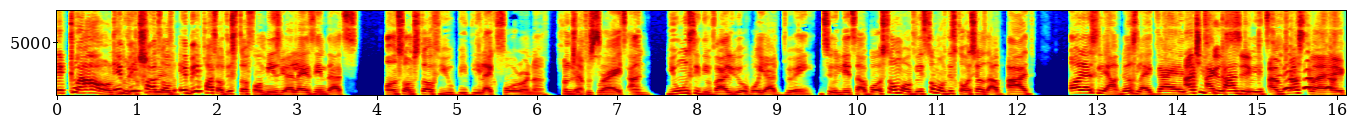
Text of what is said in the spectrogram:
a clown. a big part of a big part of this stuff for me is realizing that on some stuff you'll be the like forerunner. 100%. right? And you won't see the value of what you're doing till later. But some of it, some of these conversations I've had, honestly, I'm just like, guys, I actually I feel can't sick. do it. I'm just like,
